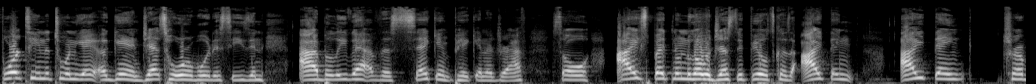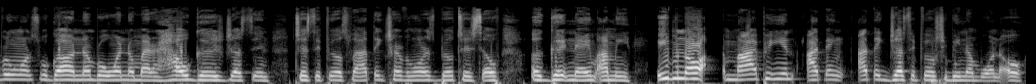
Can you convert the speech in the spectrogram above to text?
fourteen to twenty eight. Again, Jets horrible this season. I believe they have the second pick in the draft, so I expect them to go with Justin Fields because I think I think Trevor Lawrence will go out number one no matter how good Justin Justin Fields. But I think Trevor Lawrence built himself a good name. I mean, even though, in my opinion, I think I think Justin Fields should be number one. Oh,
